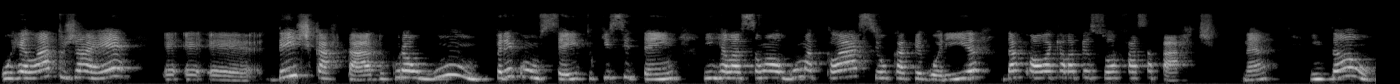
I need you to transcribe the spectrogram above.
o relato já é é, é, é, descartado por algum preconceito que se tem em relação a alguma classe ou categoria da qual aquela pessoa faça parte, né? Então,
